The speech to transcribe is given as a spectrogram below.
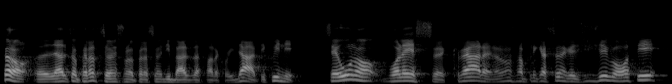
però eh, le altre operazioni sono operazioni di base da fare con i dati, quindi se uno volesse creare la nostra applicazione che gestisce i voti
